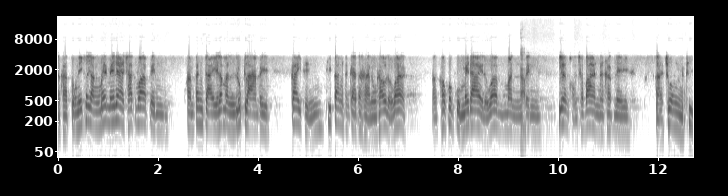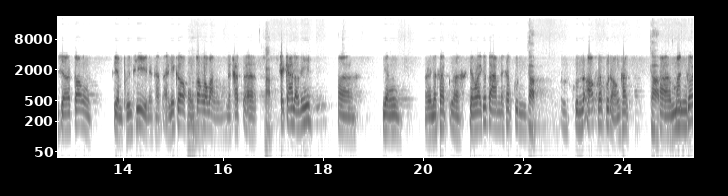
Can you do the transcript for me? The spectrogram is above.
นะครับ ตรงนี้ก็ยังไม่ไม่แน่ชัดว่าเป็นความตั้งใจแล้วมันลุกลามไปใกล้ถึงที่ตั้งทางการทหารของเขาหรือว่าเอ่อเขาควบคุมไม่ได้หรือว่ามันครับเป็นเรื่องของชาวบ้านนะครับ ในอ่าช่วงที่จะต้องเตรียมพื้นที่นะครับ อันนี้ก็คงต้องระวังนะครับเอ่อครับเหตุการณ์เหล่านี้เอ่อยังเอ่อ นะครับเอ่ออย่างไรก็ตามนะครับ คุณครับคุณออฟและคุณอ๋องครับครับอ่ามันก็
